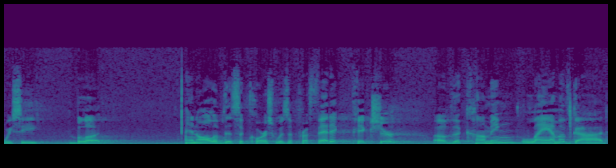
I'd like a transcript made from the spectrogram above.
we see blood. And all of this, of course, was a prophetic picture of the coming Lamb of God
